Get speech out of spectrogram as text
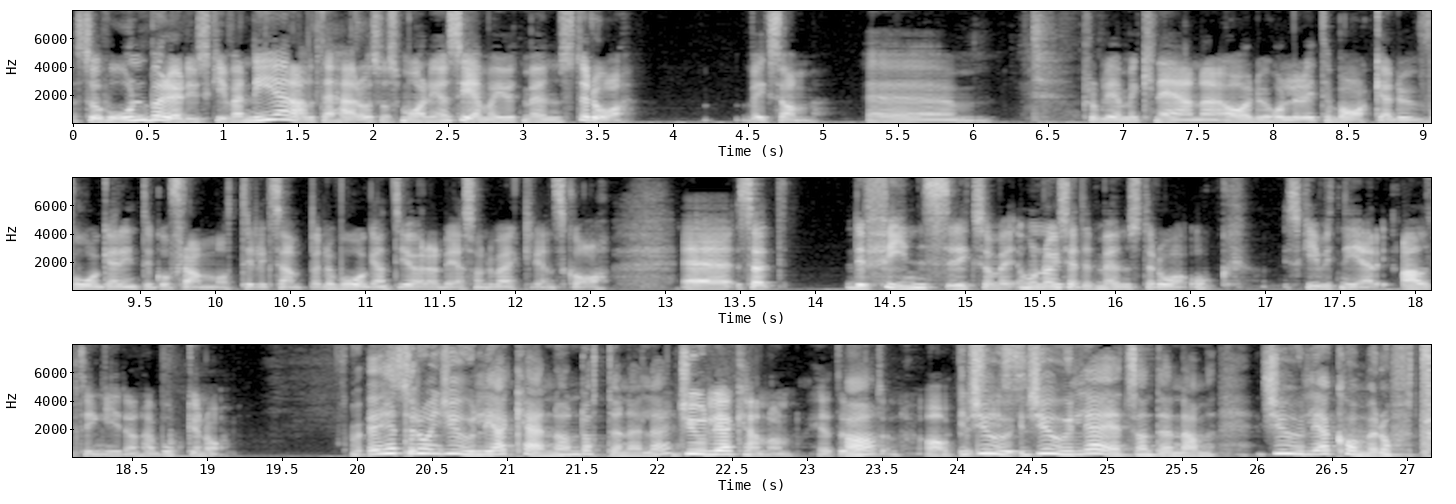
så hon började ju skriva ner allt det här och så småningom ser man ju ett mönster då. Liksom. Eh, problem med knäna, ja du håller dig tillbaka, du vågar inte gå framåt till exempel och vågar inte göra det som du verkligen ska. Eh, så att det finns liksom, hon har ju sett ett mönster då och skrivit ner allting i den här boken då. Heter hon Julia Cannon, dottern eller? Julia Cannon heter Ja. dottern. Ja, Ju. Julia är ett sånt där namn. Julia kommer ofta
